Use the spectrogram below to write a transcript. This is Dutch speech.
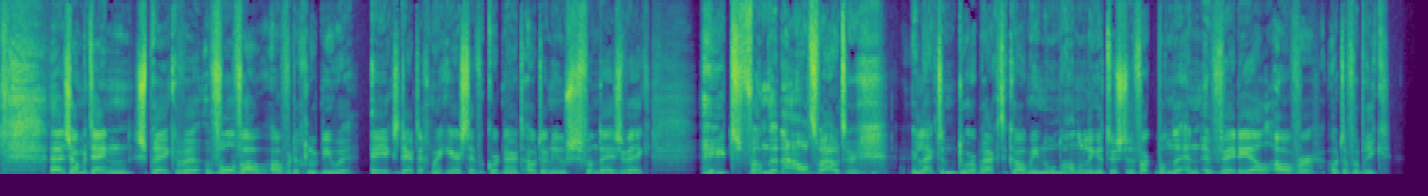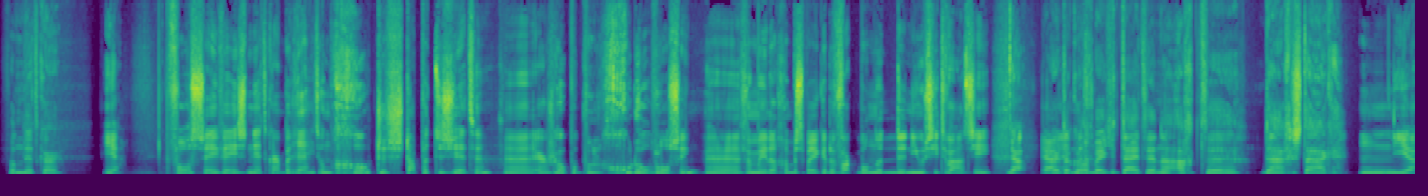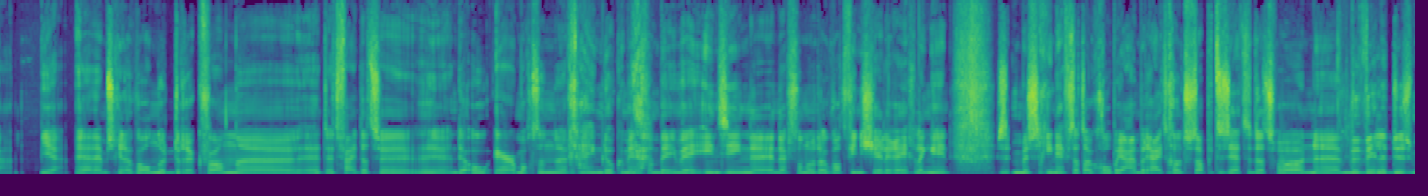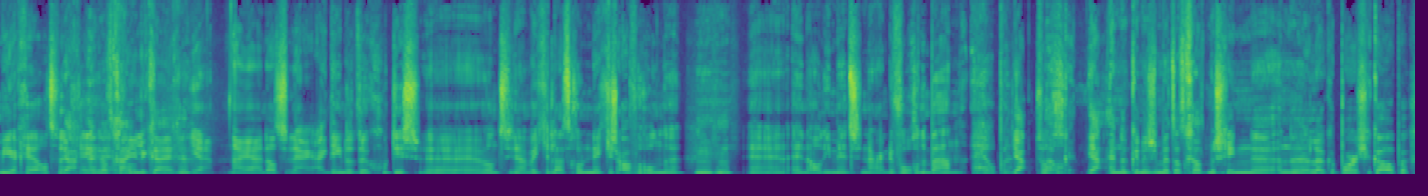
Eh, zometeen spreken we Volvo over de gloednieuwe EX30. Maar eerst even kort naar het autonieuws van deze week. Heet van de naald, Wouter. Er lijkt een doorbraak te komen in de onderhandelingen tussen de vakbonden en VDL over autofabriek van Netcar. Ja. Volgens CV is Netcar bereid om grote stappen te zetten. Eh, er is hoop op een goede oplossing. Eh, vanmiddag bespreken de vakbonden de nieuwe situatie. Ja, Ja, werd ook al een beetje tijd hè, na acht eh, dagen staken. Mm, ja, ja. En misschien ook wel onder druk van eh, het, het feit dat ze eh, de OR mocht een eh, geheim document van BMW inzien. En daar stonden ook wat financiële regelingen in. Dus misschien heeft dat ook geholpen. Ja, en bereid grote stappen te zetten. Dat is gewoon, we willen dus meer geld. Ja, en dat gaan jullie krijgen. Ja, nou ja, dat, nou ja, ik denk dat het ook goed is. want nou, weet je, laat het gewoon netjes afronden. En, en al die mensen naar de volgende baan helpen. Ja, toch? Ja, en dan kunnen ze met dat geld misschien een leuke Porsche kopen.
